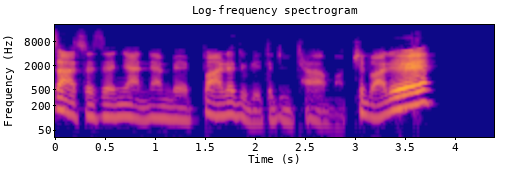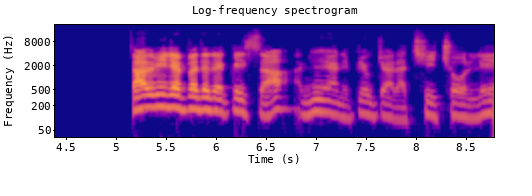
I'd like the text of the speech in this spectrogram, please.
စစစညနာမည်ပါတဲ့သူတွေတတိထားမှာဖြစ်ပါတယ်သာသမီနဲ့ပတ်သက်တဲ့ကိစ္စအမြင့်ကနေပြုတ်ကြတာခြေချော်လဲ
